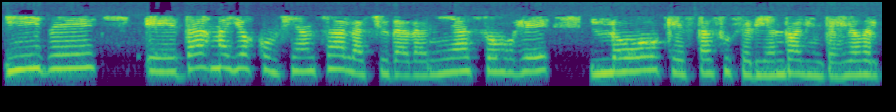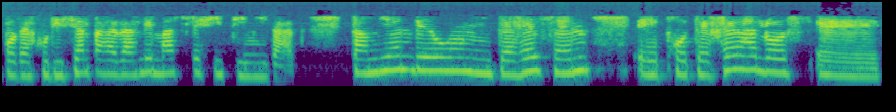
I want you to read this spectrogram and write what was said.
y de eh, dar mayor confianza a la ciudadanía sobre lo que está sucediendo al interior del Poder Judicial para darle más legitimidad. También veo un interés en eh, proteger a los eh,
